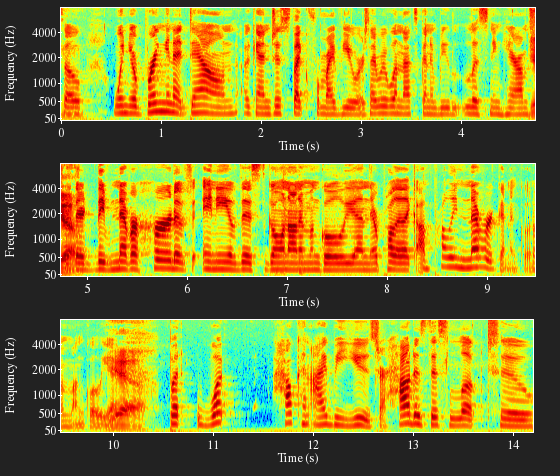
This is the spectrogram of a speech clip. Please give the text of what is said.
So mm-hmm. when you're bringing it down, again, just like for my viewers, everyone that's going to be listening here, I'm sure yeah. they've never heard of any of this going on in Mongolia, and they're probably like, I'm probably never going to go to Mongolia. Yeah. But what? How can I be used, or how does this look to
